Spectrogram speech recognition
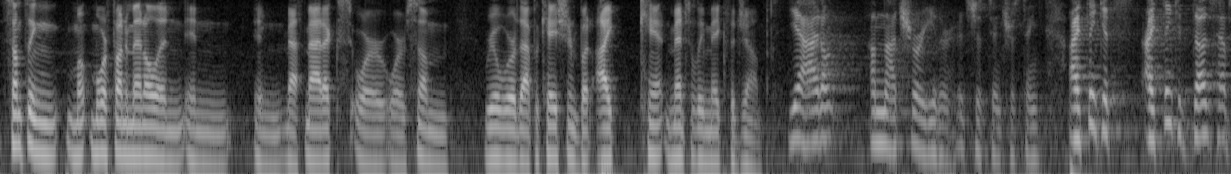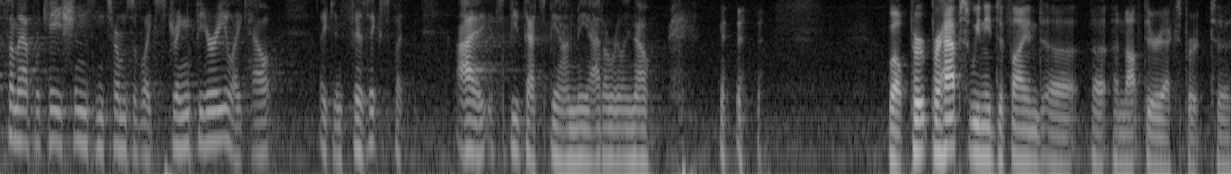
something m- more fundamental in in in mathematics or or some real world application, but I can't mentally make the jump. Yeah, I don't. I'm not sure either. It's just interesting. I think it's. I think it does have some applications in terms of like string theory, like how, like in physics. But I, it's be, that's beyond me. I don't really know. Well, per, perhaps we need to find uh, a, a knot theory expert to,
